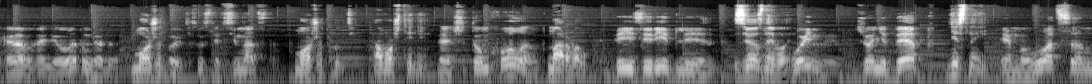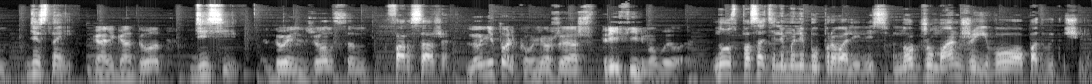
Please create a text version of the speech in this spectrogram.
когда выходила в этом году. Может Ой, быть. в смысле, в семнадцатом. Может быть. А может и нет. Дальше Том Холланд, Марвел. Дейзи Ридли, Звездные войны. Войны, Джонни Депп, Дисней. Эмма Уотсон, Дисней. Галь Гадот, DC. Дуэйн Джонсон. Форсажи. Ну, не только, у него же аж три фильма было. Ну, спасатели Малибу провалились, но Джуманджи его подвытащили.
